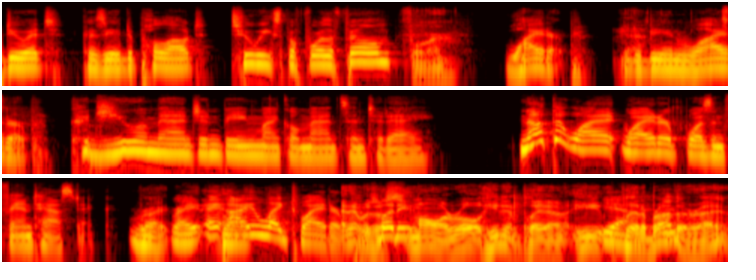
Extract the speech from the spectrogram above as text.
do it because he had to pull out two weeks before the film. For Wyatt Earp. He had to be in Wyatt Earp. Could you imagine being Michael Madsen today? Not that Wyatt, Wyatt Earp wasn't fantastic. Right. Right. But- I, I liked Wyatt Earp. and it was a but smaller role. He didn't play a. He Yeah. played a brother, right?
